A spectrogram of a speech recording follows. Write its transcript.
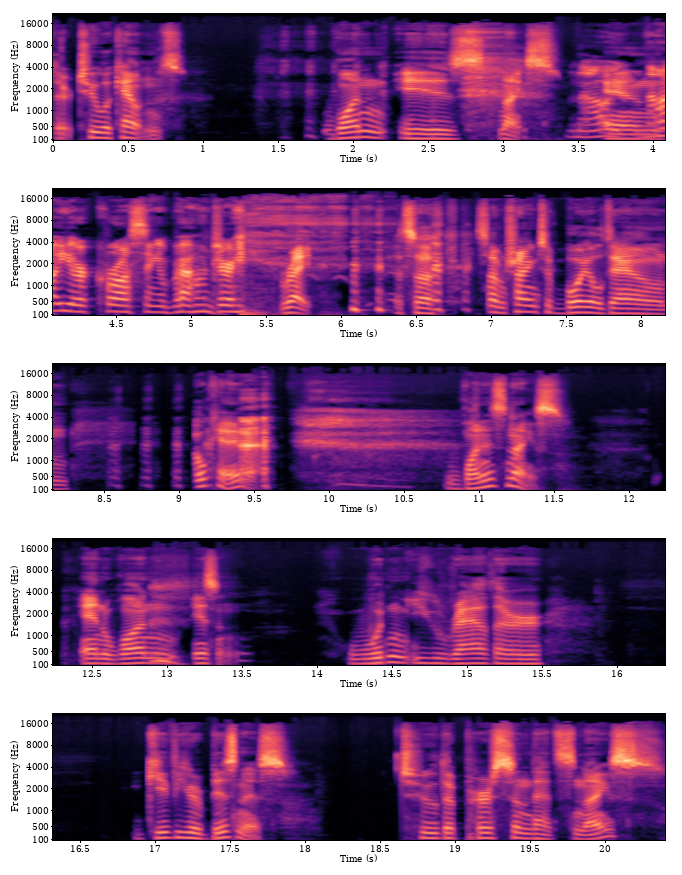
There are two accountants. One is nice. Now, now you're crossing a boundary. right. So, so I'm trying to boil down. Okay, one is nice, and one isn't. Wouldn't you rather give your business to the person that's nice,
